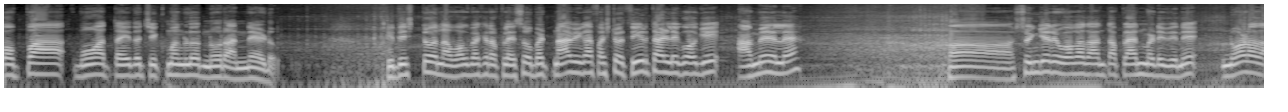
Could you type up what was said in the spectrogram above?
ಕೊಪ್ಪ ಮೂವತ್ತೈದು, ಚಿಕ್ಕಮಂಗ್ಳೂರು ನೂರ ಹನ್ನೆರಡು. ಇದಿಷ್ಟು ನಾವು ಹೋಗ್ಬೇಕಿರೋ ಪ್ಲೇಸು ಬಟ್ ನಾವೀಗ ಫಸ್ಟು ತೀರ್ಥಹಳ್ಳಿಗೆ ಹೋಗಿ ಆಮೇಲೆ ಶೃಂಗೇರಿ ಹೋಗೋದ ಅಂತ ಪ್ಲ್ಯಾನ್ ಮಾಡಿದ್ದೀನಿ. ನೋಡೋದ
